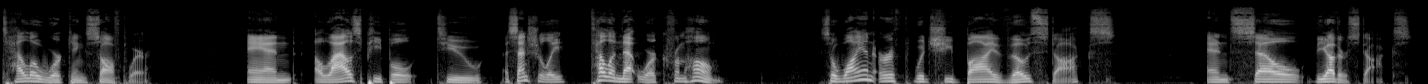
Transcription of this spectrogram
teleworking software and allows people to essentially telenetwork from home. So, why on earth would she buy those stocks and sell the other stocks?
